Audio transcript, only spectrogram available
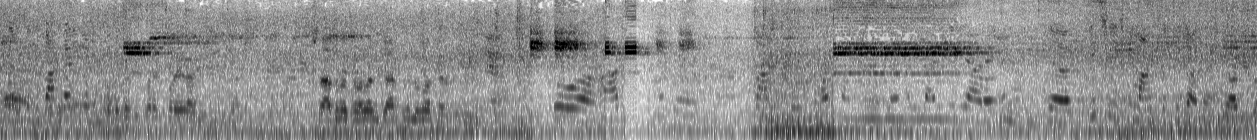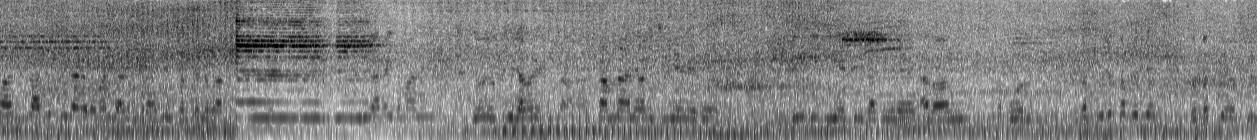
एकदम से दुकानदारी में तो फ़र्क पड़ेगा रात में थोड़ा सा विचार तो लोग कर तो आज मतलब, अ, दुकान को बहुत सारे लोग खरीदारी के लिए आ रहे हैं तो किस चीज़ की मांग सबसे ज़्यादा है अभी तो आज फ़िलहाल तो पूजा का सामान जारी दिख रहा है सबसे नवरात्र पूजा का ही सामान है जो पूजा में सामने आने वाली चीज़ें जैसे तिल की दिए तिल का तेल है अलौंग कपूर सब पूजा फिर दुर्बत्ती वत्ती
